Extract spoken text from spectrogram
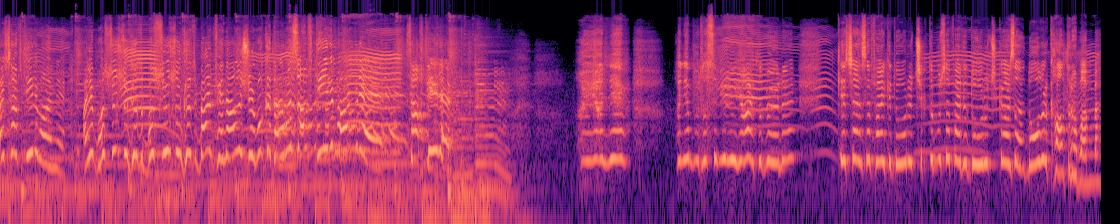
Ay saf değilim anne. Anne basıyorsun gazı, basıyorsun gazı. Ben fenalaşıyorum o kadar ama saf değilim anne. Saf değilim. Ay annem. Annem bu nasıl bir rüyaydı böyle? Geçen seferki doğru çıktı. Bu sefer de doğru çıkarsa ne olur kaldıramam ben.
